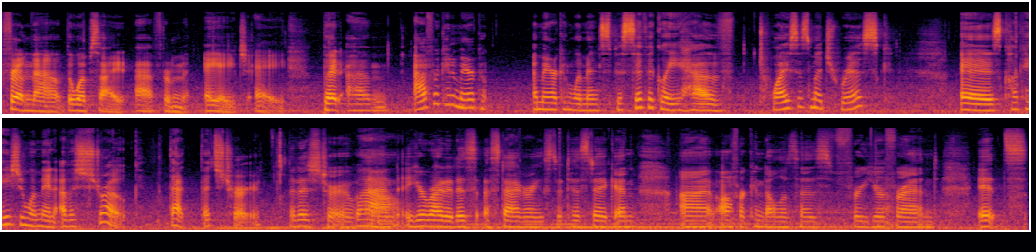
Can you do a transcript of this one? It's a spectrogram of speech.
from the, the website uh, from AHA, but um, African American American women specifically have twice as much risk as Caucasian women of a stroke. That that's true. It is true. Wow. And you're right. It is a staggering statistic, and I offer condolences for your yeah. friend. It's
